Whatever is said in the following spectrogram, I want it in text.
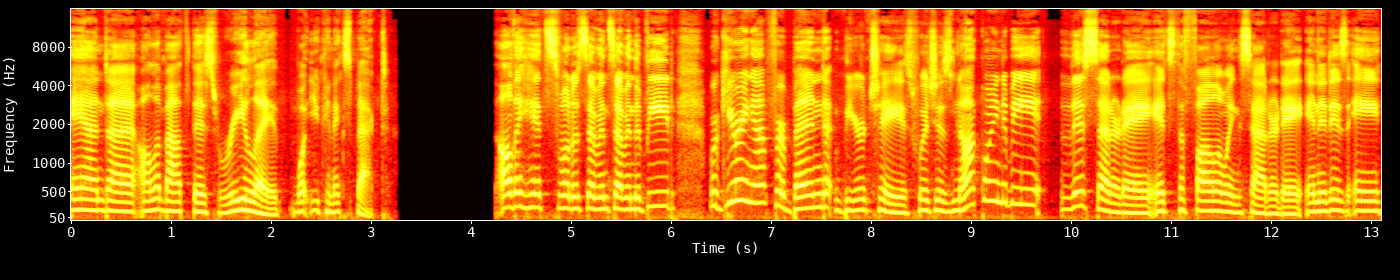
and uh, all about this relay, what you can expect. All the hits, 1077 The Beat. We're gearing up for Bend Beer Chase, which is not going to be this Saturday. It's the following Saturday, and it is a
